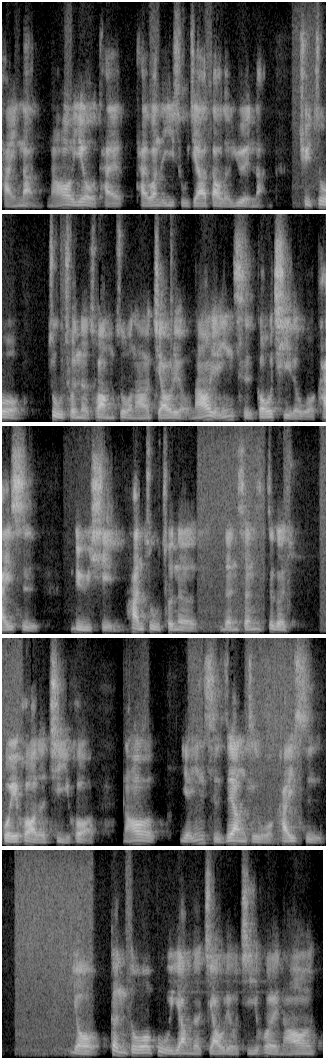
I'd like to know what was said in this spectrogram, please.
台南，然后也有台台湾的艺术家到了越南去做。驻村的创作，然后交流，然后也因此勾起了我开始旅行和驻村的人生这个规划的计划，然后也因此这样子，我开始有更多不一样的交流机会，然后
